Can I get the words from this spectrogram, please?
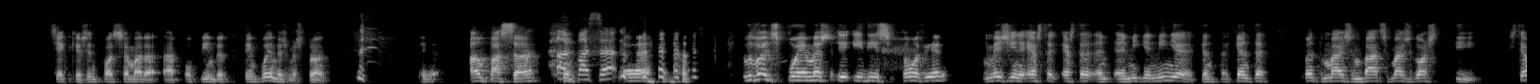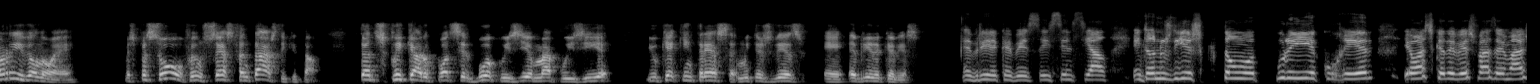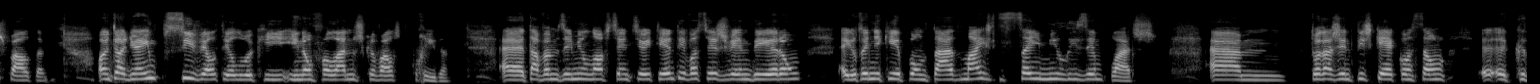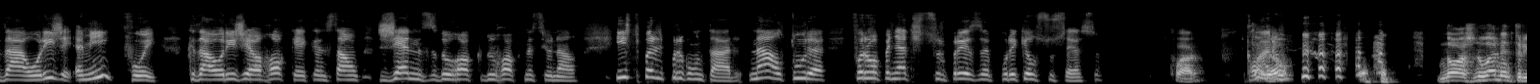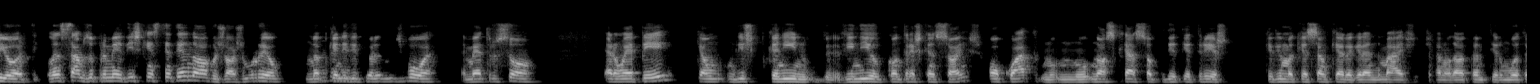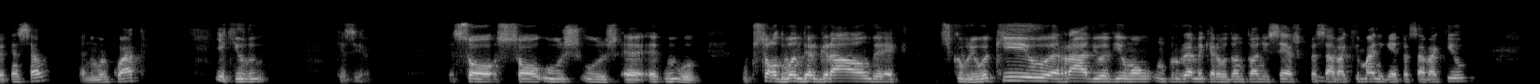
se é que a gente pode chamar a, a, ao Pimba que tem poemas, mas pronto. en passant. En passant. Levei-lhes poemas e, e disse: estão a ver, imagina, esta, esta amiga minha canta, canta quanto mais me bates, mais gosto de ti. Isto é horrível, não é? Mas passou, foi um sucesso fantástico e tal. Portanto, explicar o que pode ser boa poesia, má poesia, e o que é que interessa, muitas vezes, é abrir a cabeça abrir a cabeça, é essencial. Então, nos dias que estão por aí a correr, eu acho que cada vez fazem mais falta. Oh, António, é impossível tê-lo aqui e não falar nos cavalos de corrida. Uh, estávamos em 1980 e vocês venderam, eu tenho aqui apontado, mais de 100 mil exemplares. Um, toda a gente diz que é a canção uh, que dá origem, a mim foi, que dá origem ao rock, é a canção gênese do rock, do rock nacional. Isto para lhe perguntar, na altura foram apanhados de surpresa por aquele sucesso? Claro. Claro. Nós, no ano anterior, lançámos o primeiro disco em 79, o Jorge morreu, numa pequena editora de Lisboa, a Metro Som. Era um EP que é um, um, disco pequenino de vinil com três canções, ou quatro, no, no, nosso caso só podia ter três, que havia uma canção que era grande mais, já não dava para meter uma outra canção, a número quatro, e aquilo, quer dizer, só, só os, os uh, uh, o, o pessoal do underground é que descobriu aquilo, a rádio havia um, um, programa que era o de António Sérgio que passava aquilo, mais ninguém passava aquilo,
